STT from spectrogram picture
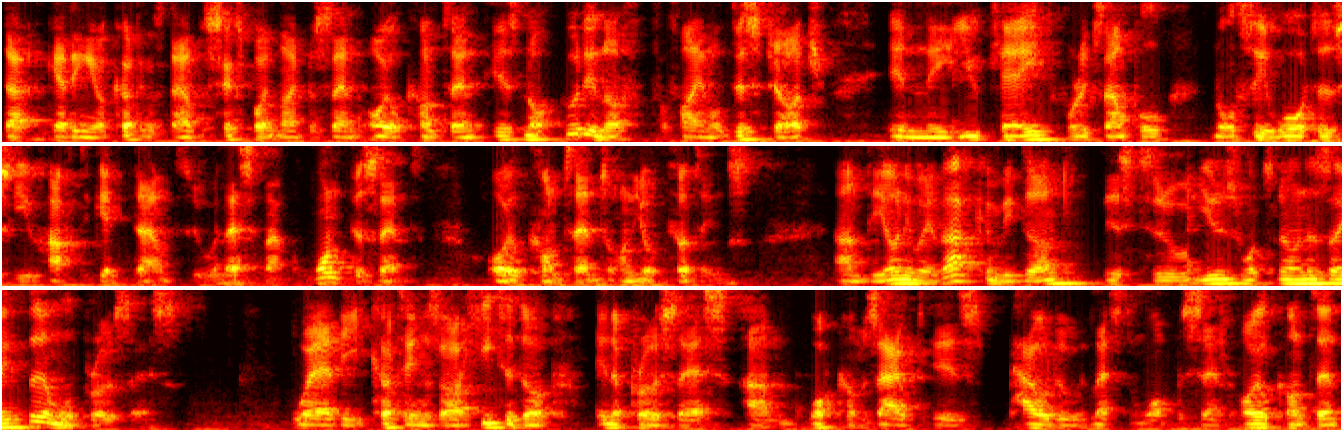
that getting your cuttings down to 6.9% oil content is not good enough for final discharge. In the UK, for example, North Sea waters, you have to get down to less than 1% oil content on your cuttings. And the only way that can be done is to use what's known as a thermal process, where the cuttings are heated up in a process and what comes out is powder with less than 1% oil content,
